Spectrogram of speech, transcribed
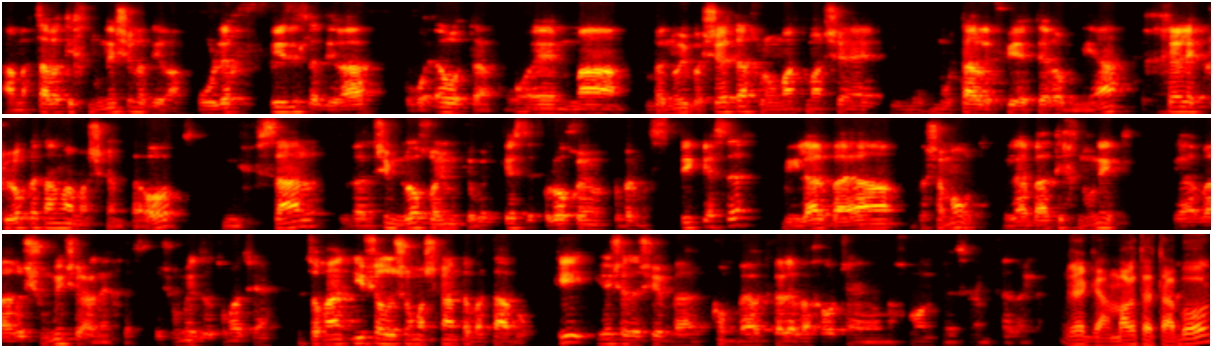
המצב התכנוני של הדירה, הוא הולך פיזית לדירה, רואה אותה, רואה מה בנוי בשטח לעומת מה שמותר לפי היתר הבנייה. חלק לא קטן מהמשכנתאות נפסל ואנשים לא יכולים לקבל כסף או לא יכולים לקבל מספיק כסף בגלל בעיה בשמאות, בגלל בעיה תכנונית. בגלל בעיה רישומית של הנכס, רישומית זאת אומרת שלצורך העניין אי אפשר לרשום משכנתה בטאבו, כי יש איזושהי בעיות כאלה ואחרות ניכנס אליהן כרגע. רגע, אמרת טאבו?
